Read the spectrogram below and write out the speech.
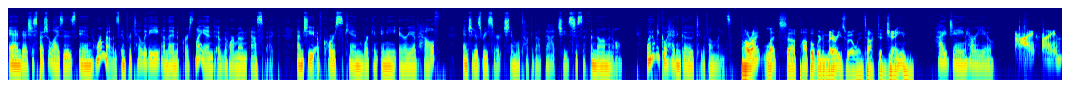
and uh, she specializes in hormones, infertility, and then of course my end of the hormone aspect. Um, she of course can work in any area of health, and she does research, and we'll talk about that. She's just phenomenal. Why don't we go ahead and go to the phone lines? All right, let's uh, pop over to Marysville and talk to Jane. Hi, Jane. How are you? Hi, fine.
